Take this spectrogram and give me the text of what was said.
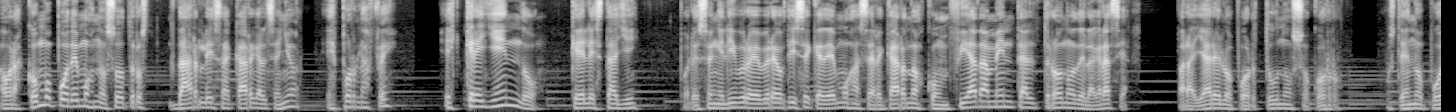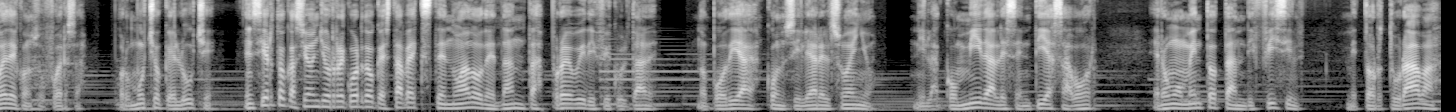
Ahora, ¿cómo podemos nosotros darle esa carga al Señor? Es por la fe, es creyendo que Él está allí. Por eso en el libro de Hebreos dice que debemos acercarnos confiadamente al trono de la gracia para hallar el oportuno socorro. Usted no puede con su fuerza, por mucho que luche. En cierta ocasión yo recuerdo que estaba extenuado de tantas pruebas y dificultades. No podía conciliar el sueño, ni la comida le sentía sabor. Era un momento tan difícil, me torturaba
